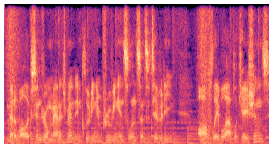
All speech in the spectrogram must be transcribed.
metabolic syndrome management including improving insulin sensitivity, off-label applications,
